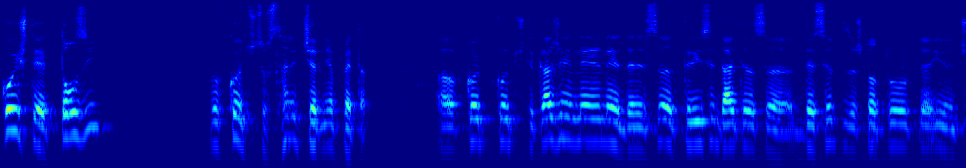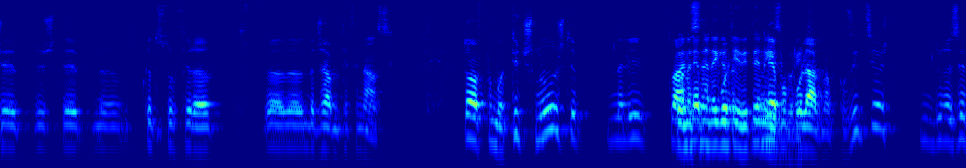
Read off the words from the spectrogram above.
Кой ще е този, в който ще остане черния Петър? В който, който ще каже, не, не, не, да не са 30, дайте да са 10, защото иначе ще катастрофира държавните финанси. Той автоматично ще, нали, това е непопулярна, непопулярна позиция, ще донесе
